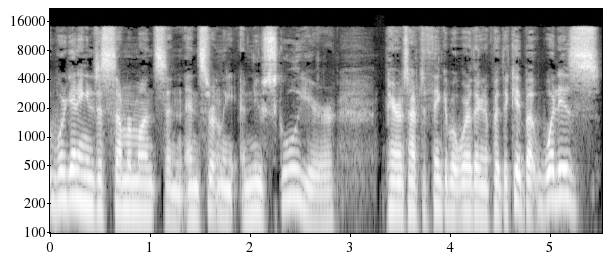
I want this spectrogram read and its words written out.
we're getting into summer months and, and certainly a new school year. Parents have to think about where they're going to put the kid. But what is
